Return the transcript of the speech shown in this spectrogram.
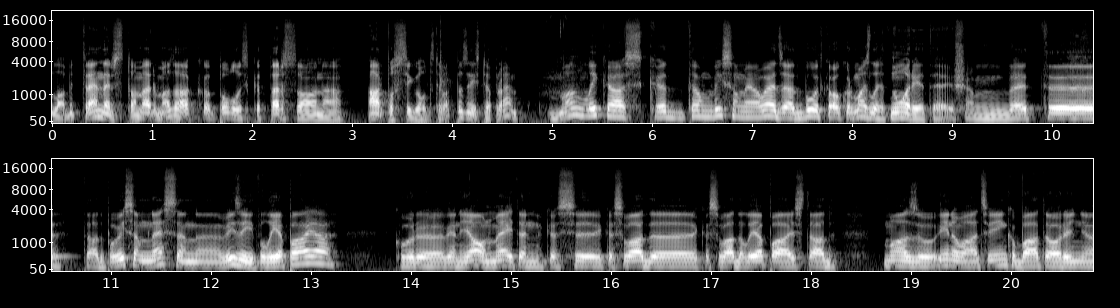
labi. Treneris tomēr ir mazāk publiska persona. Ārpus Siguldas tev atpazīst joprojām. Man liekas, ka tam visam jau vajadzētu būt kaut kur mazliet norietējušam. Bet uh, tāda pavisam nesena vizīte Liepājā, kur eh, viena jauna meitene, kas, eh, kas, vada, kas vada Liepājas tādu mazu inovāciju inkubatoriņu,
